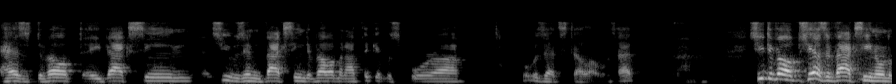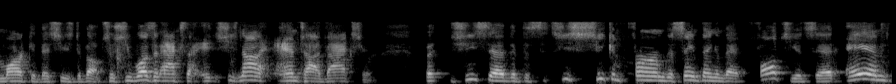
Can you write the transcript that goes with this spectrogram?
has developed a vaccine. She was in vaccine development. I think it was for uh, what was that, Stella? Was that? She developed. She has a vaccine on the market that she's developed. So she wasn't. She's not an anti-vaxxer, but she said that the, she she confirmed the same thing that Fauci had said, and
